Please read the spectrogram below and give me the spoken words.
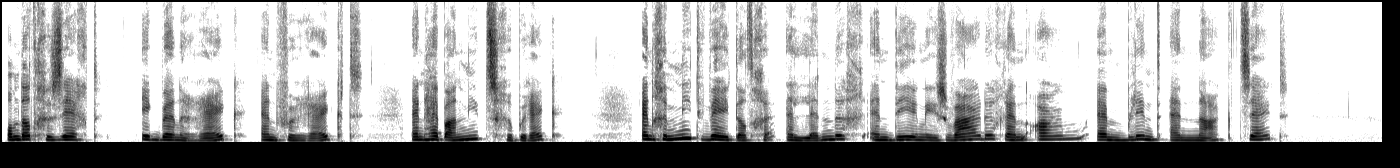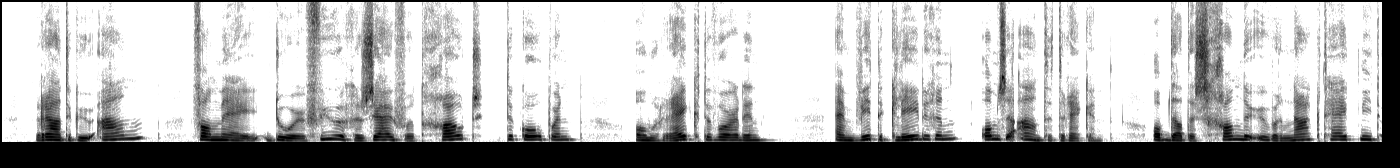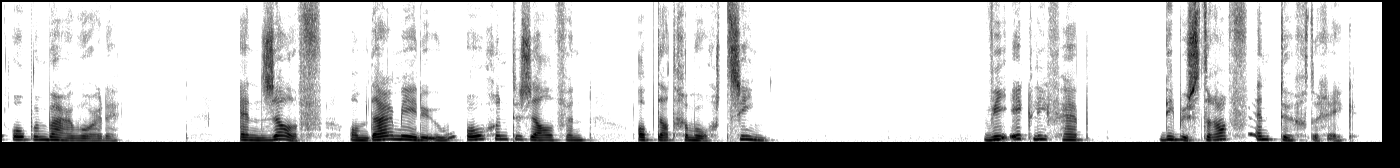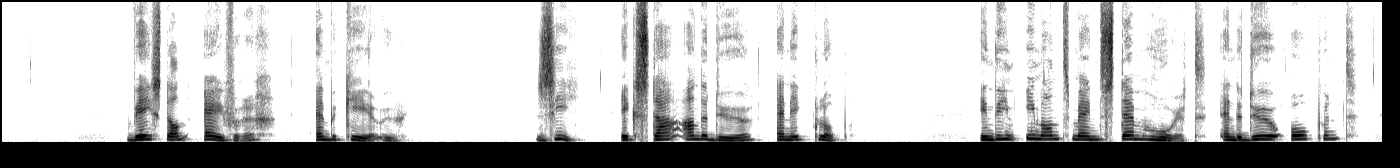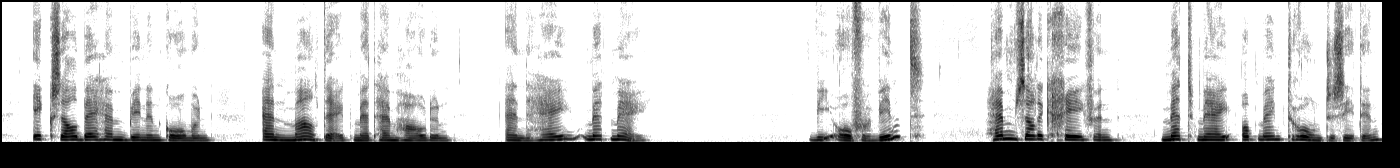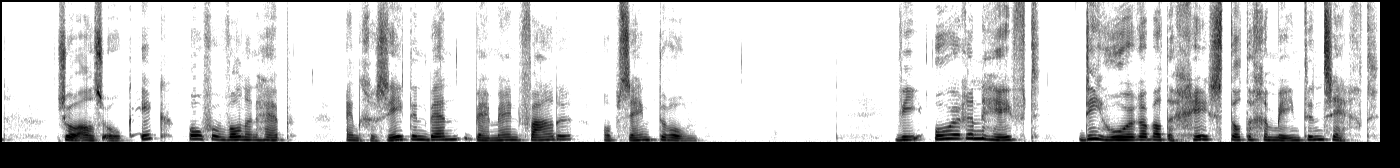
Omdat ge zegt, ik ben rijk en verrijkt en heb aan niets gebrek, en ge niet weet dat ge ellendig en deerniswaardig en arm en blind en naakt zijt, raad ik u aan van mij door vuur gezuiverd goud te kopen om rijk te worden en witte klederen om ze aan te trekken, opdat de schande uw naaktheid niet openbaar worde. En zalf om daarmede uw ogen te zalven, opdat ge moogt zien. Wie ik lief heb, die bestraf en tuchtig ik. Wees dan ijverig en bekeer u. Zie, ik sta aan de deur en ik klop. Indien iemand mijn stem hoort en de deur opent, ik zal bij hem binnenkomen en maaltijd met hem houden, en hij met mij. Wie overwint, hem zal ik geven met mij op mijn troon te zitten, zoals ook ik overwonnen heb en gezeten ben bij mijn vader op zijn troon. Wie oren heeft, die horen wat de geest tot de gemeenten zegt.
